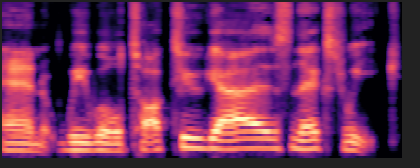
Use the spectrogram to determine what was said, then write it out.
and we will talk to you guys next week.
